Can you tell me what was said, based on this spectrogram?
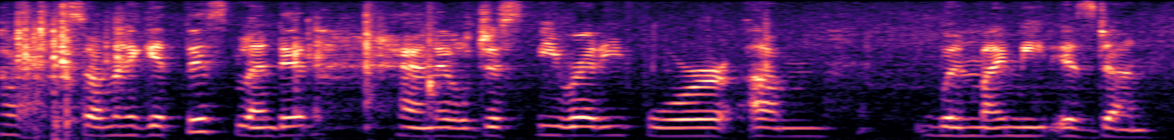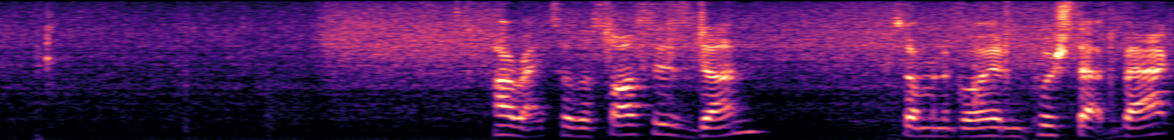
Alright, so I'm going to get this blended and it'll just be ready for um, when my meat is done. Alright, so the sauce is done. So I'm going to go ahead and push that back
